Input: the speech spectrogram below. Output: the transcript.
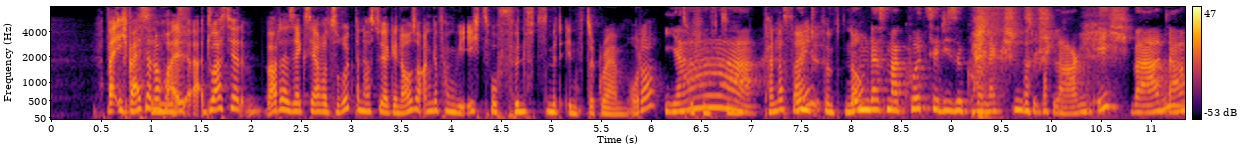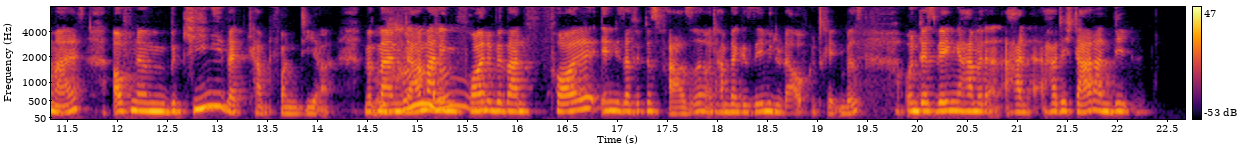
Weil ich weiß Absolut. ja noch, du hast ja, war da sechs Jahre zurück, dann hast du ja genauso angefangen wie ich, 2015 mit Instagram, oder? Ja. 2015. Kann das sein? Und 15, no? Um das mal kurz hier diese Connection zu schlagen. Ich war uh. damals auf einem Bikini-Wettkampf von dir mit meinem uh -huh. damaligen Freund. Wir waren voll in dieser Fitnessphase und haben da gesehen, wie du da aufgetreten bist. Und deswegen haben wir dann, hatte ich da dann die,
